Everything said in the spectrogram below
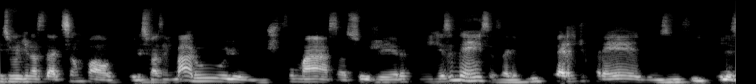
principalmente na cidade de São Paulo. Eles fazem barulho, fumaça, sujeira em residências, ali muito perto de prédios, enfim. Eles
